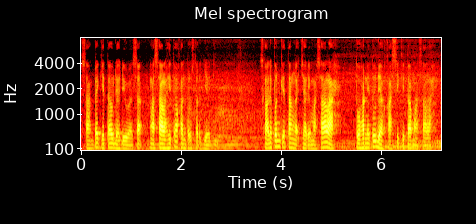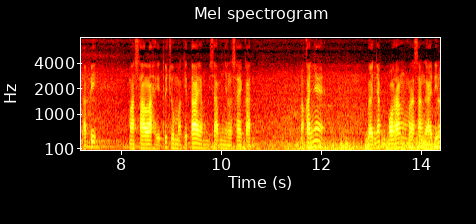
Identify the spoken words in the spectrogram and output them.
sampai kita udah dewasa masalah itu akan terus terjadi. Sekalipun kita nggak cari masalah Tuhan itu udah kasih kita masalah. Tapi masalah itu cuma kita yang bisa menyelesaikan makanya banyak orang merasa nggak adil.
